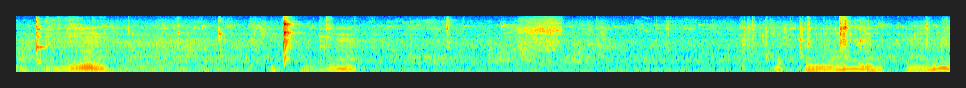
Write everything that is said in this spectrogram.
อื้อหืออื้อหืออื้อหือ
